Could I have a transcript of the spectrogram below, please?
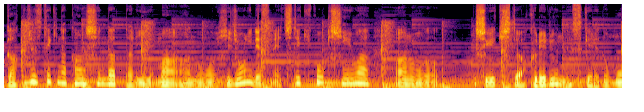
学術的な関心だったり、まあ、あの非常にですね知的好奇心はあの刺激してはくれるんですけれども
